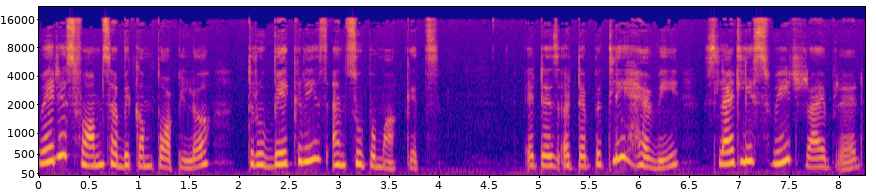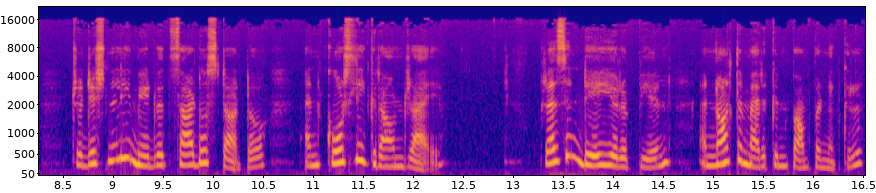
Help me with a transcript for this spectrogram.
various forms have become popular through bakeries and supermarkets. It is a typically heavy, slightly sweet rye bread, traditionally made with sourdough starter and coarsely ground rye. Present day European and North American pumpernickel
